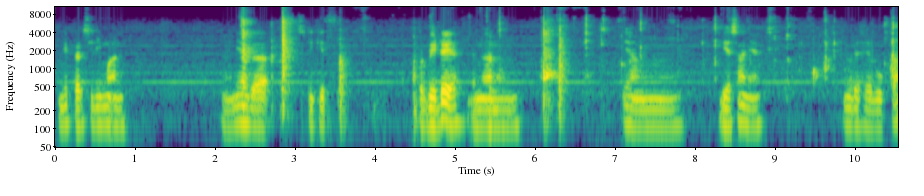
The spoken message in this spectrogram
ini versi 5 nih nah ini agak sedikit berbeda ya dengan yang biasanya. Ini udah saya buka.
